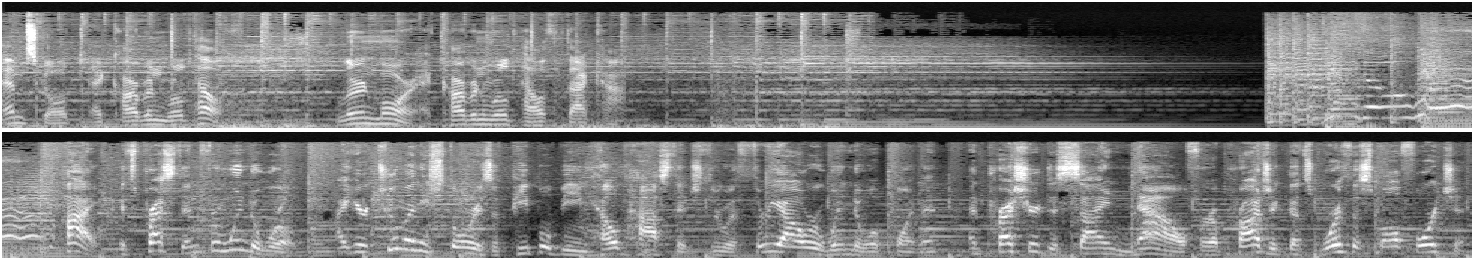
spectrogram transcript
Emsculpt at Carbon World Health. Learn more at carbonworldhealth.com. Hi, It's Preston from Window World. I hear too many stories of people being held hostage through a three hour window appointment and pressured to sign now for a project that's worth a small fortune.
